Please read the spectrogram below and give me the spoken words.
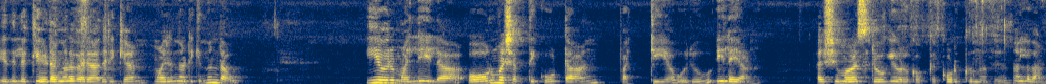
ഇതിൽ കീടങ്ങൾ വരാതിരിക്കാൻ മരുന്നടിക്കുന്നുണ്ടാവും. ഈ ഒരു മല്ലിയില ഓർമ്മശക്തി കൂട്ടാൻ പറ്റിയ ഒരു ഇലയാണ്. അൽഷിമേഴ്സ് രോഗികൾക്കൊക്കെ കൊടുക്കുന്നത് നല്ലതാണ്.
